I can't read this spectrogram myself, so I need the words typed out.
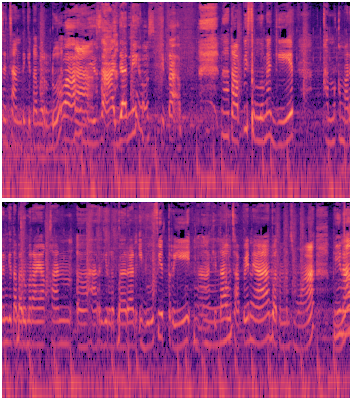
Secantik kita berdua Wah, nah, bisa aja nih host kita. nah tapi sebelumnya Gip karena kemarin kita baru merayakan eh, hari Lebaran Idul Fitri, nah Mm-mm. kita ucapin ya buat teman-teman semua, Minal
